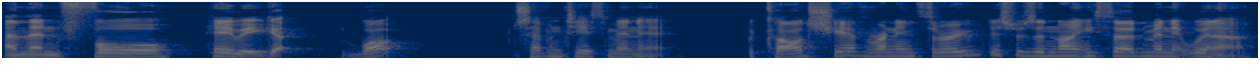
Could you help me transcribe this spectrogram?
and then four. Here we go. What? 70th minute. Bakardshiev running through. This was a 93rd minute winner.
